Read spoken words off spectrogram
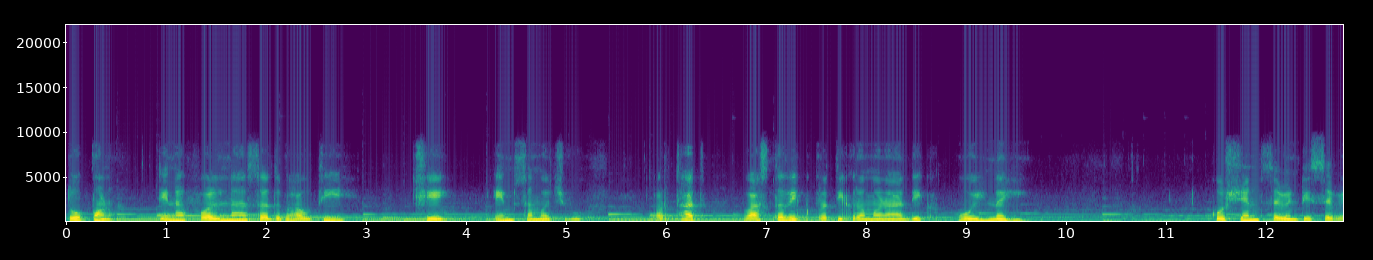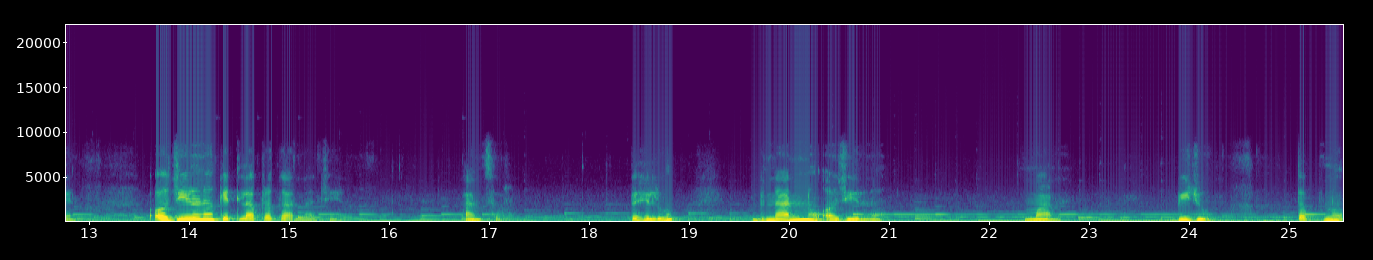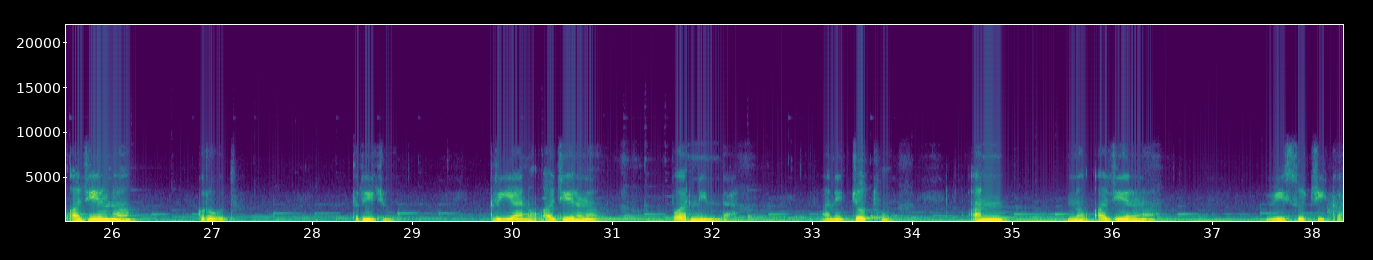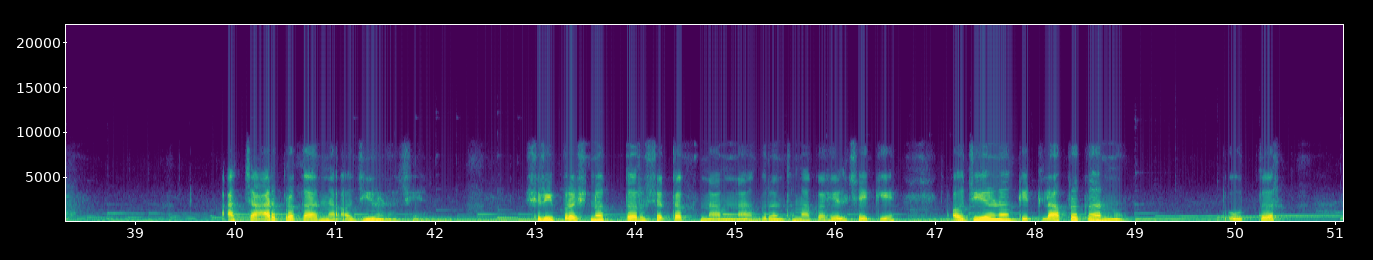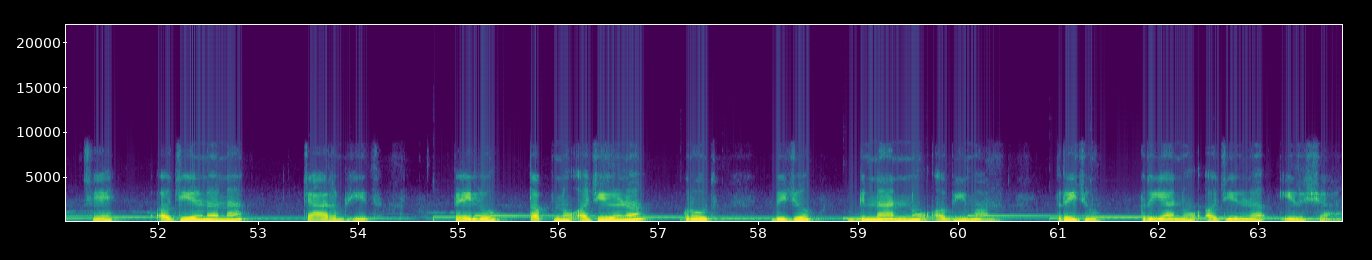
તો પણ તેના ફળના સદભાવથી છે એમ સમજવું. અર્થાત વાસ્તવિક પ્રતિક્રમણાદિક હોય નહીં. Question seventy seven. અજીર્ણ કેટલા પ્રકારના છે? આન્સર પહેલું, જ્ઞાનનું અજીર્ણ. માન. બીજું, તપનું અજીર્ણ, ક્રોધ. ત્રીજું, ક્રિયાનું અજીર્ણ, પરનિંદા. અને ચોથું, અન્નનું અજીર્ણ, વિસૂચિકા. આ ચાર પ્રકારના અજીર્ણ છે. શ્રી પ્રશ્નોત્તર શતક નામના ગ્રંથમાં કહેલ છે કે, અજીર્ણ કેટલા પ્રકારનું? ઉત્તર છે, અજીર્ણના ચાર ભેદ. પહેલું, તપનું અજીર્ણ, ક્રોધ. બીજું, જ્ઞાનનું અભિમાન. ત્રીજું, ક્રિયાનું અજીર્ણ ઈર્ષા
